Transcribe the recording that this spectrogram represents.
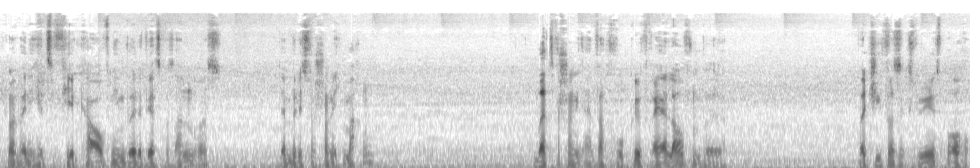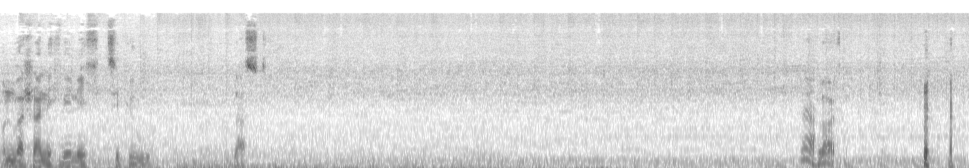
Ich meine, wenn ich jetzt 4K aufnehmen würde, wäre es was anderes. Dann würde ich es wahrscheinlich machen. Weil es wahrscheinlich einfach ruckelfreier laufen würde. Weil GeForce Experience braucht unwahrscheinlich wenig CPU-Last. Ja, läuft.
